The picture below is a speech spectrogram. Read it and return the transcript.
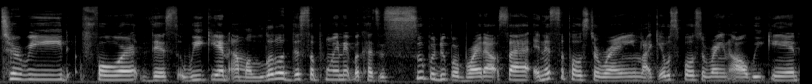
to read for this weekend. I'm a little disappointed because it's super duper bright outside and it's supposed to rain. Like it was supposed to rain all weekend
